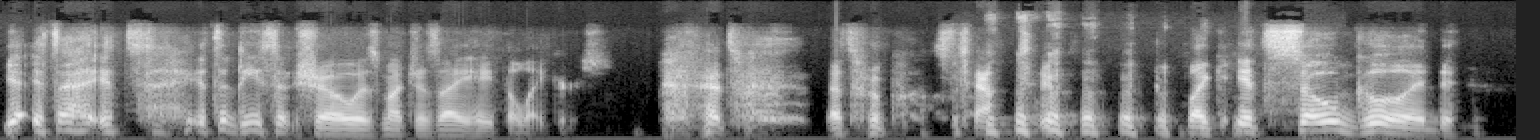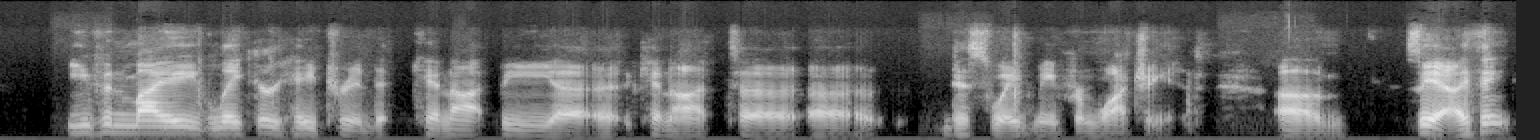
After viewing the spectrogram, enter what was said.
yeah, it's a it's it's a decent show as much as I hate the Lakers. That's that's what it boils down to. like it's so good, even my Laker hatred cannot be uh, cannot uh, uh, dissuade me from watching it. Um, so yeah, I think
